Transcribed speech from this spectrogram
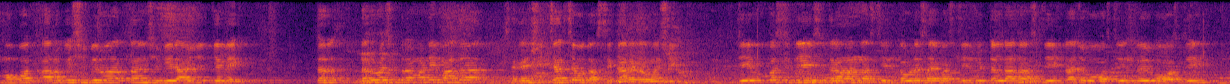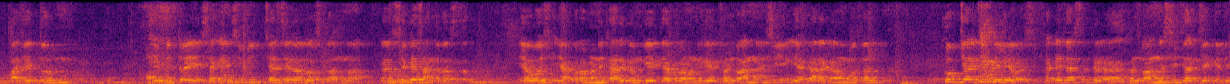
मोफत आरोग्य शिबिर व रक्तदान शिबिर आयोजित केले. तर दरवर्षीप्रमाणे माझा सगळ्यांशी चर्चा होत असते कार्यक्रमाशी. जे उपस्थित आहे सिद्धरामांना असतील कवडे साहेब असतील विठ्ठल दादा असतील राजूभाऊ असतील रवी असतील माझे तरुण जे मित्र आहे सगळ्यांशी मी चर्चा करत असताना सगळे सांगत असतात. या याप्रमाणे कार्यक्रम घे त्याप्रमाणे घे. खंडू या कार्यक्रमाबद्दल खूप चर्चा केली यावर्षी. सगळ्यात जास्त क- चर्चा केली.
